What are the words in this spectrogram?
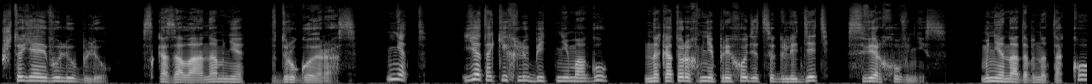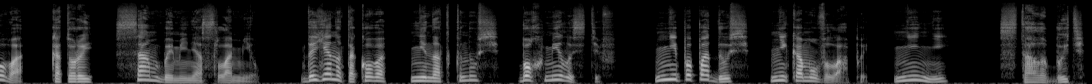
что я его люблю?» — сказала она мне в другой раз. «Нет, я таких любить не могу, на которых мне приходится глядеть сверху вниз. Мне надобно такого, который сам бы меня сломил. Да я на такого не наткнусь, Бог милостив. Не попадусь никому в лапы. Ни-ни. Стало быть,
